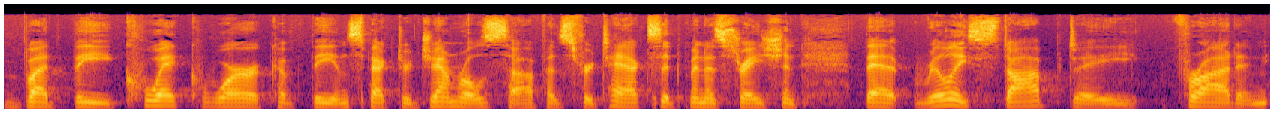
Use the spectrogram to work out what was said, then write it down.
but the quick work of the Inspector General's Office for Tax Administration that really stopped a fraud and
